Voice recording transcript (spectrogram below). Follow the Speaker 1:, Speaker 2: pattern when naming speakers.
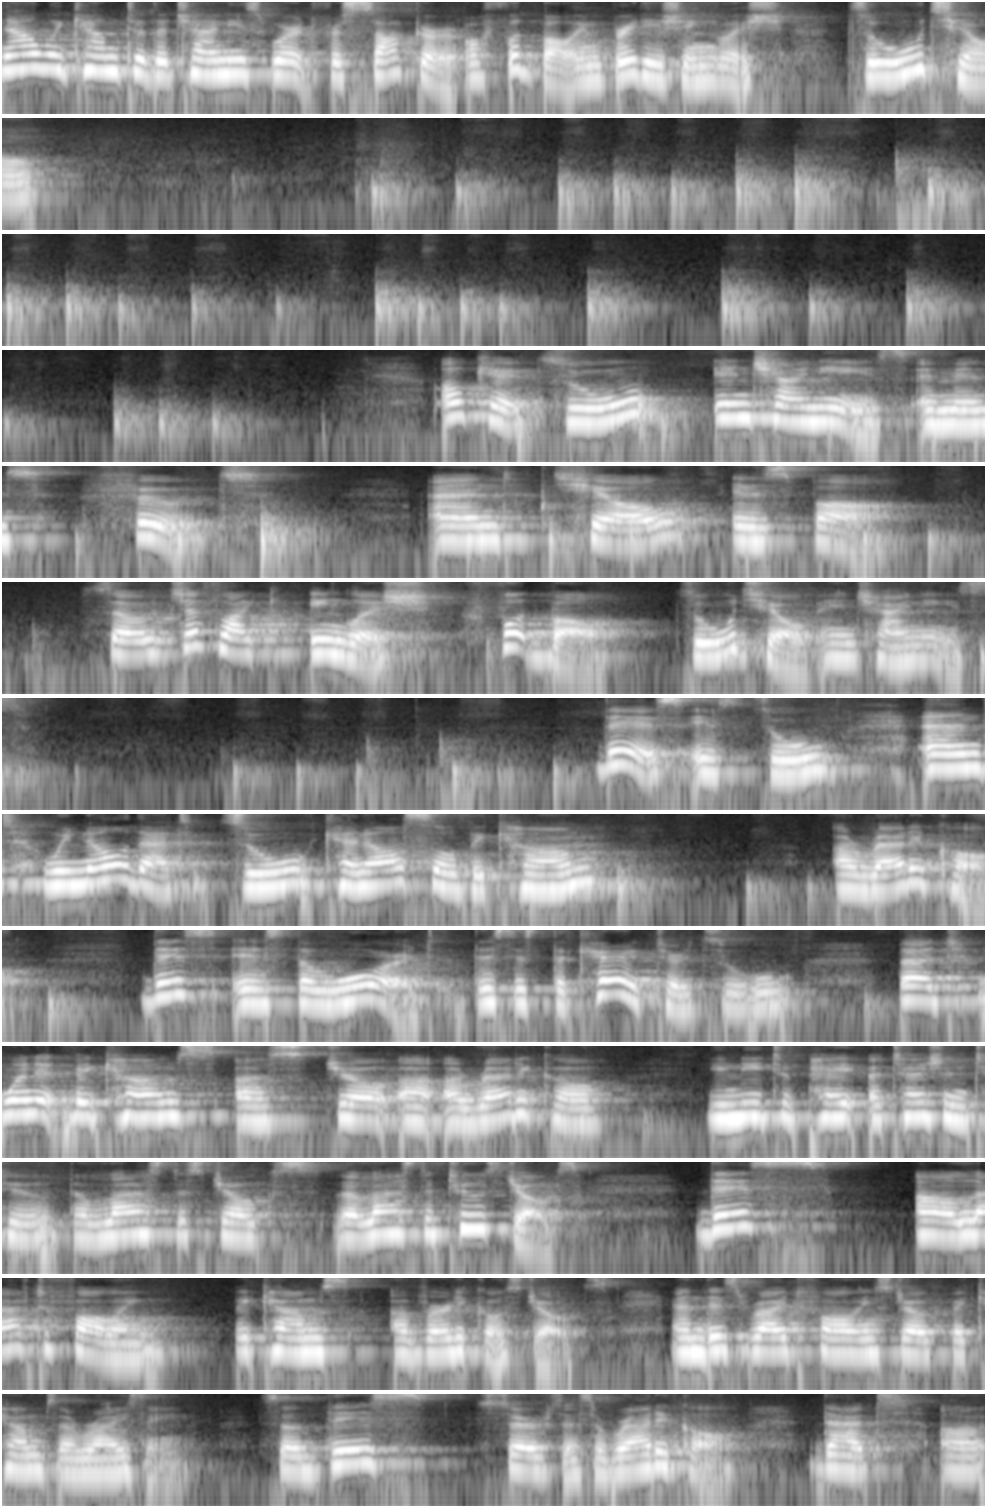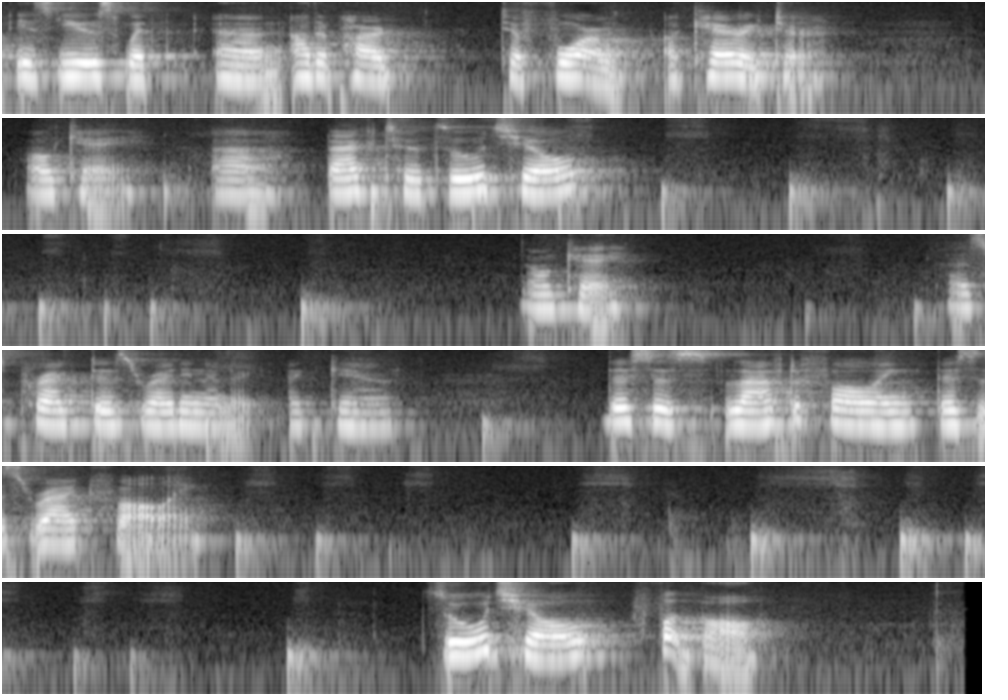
Speaker 1: Now we come to the Chinese word for soccer or football in British English, 足球. Okay, 足 in Chinese it means foot and 球 is ball. So just like English, football, 足球 in Chinese. This is zu. And we know that zu can also become a radical. This is the word, this is the character zu. But when it becomes a, stroke, uh, a radical, you need to pay attention to the last strokes, the last two strokes. This uh, left falling becomes a vertical stroke, and this right falling stroke becomes a rising. So this serves as a radical that uh, is used with another uh, part to form a character. Okay, uh, back to 足球. Okay. Let's practice writing it again. This is left falling, this is right falling. 足球 football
